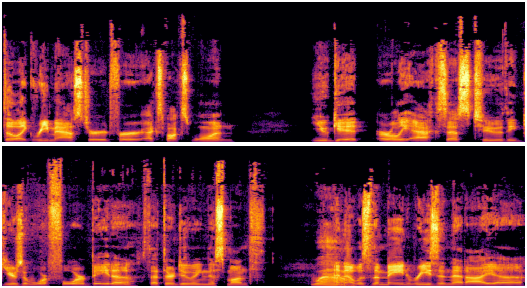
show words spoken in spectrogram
the like remastered for Xbox One, you get early access to the Gears of War Four beta that they're doing this month, Wow. and that was the main reason that I uh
